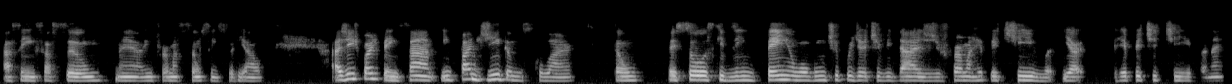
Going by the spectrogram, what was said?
a sensação, né, a informação sensorial. A gente pode pensar em fadiga muscular, então, pessoas que desempenham algum tipo de atividade de forma repetitiva e a, repetitiva, né,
